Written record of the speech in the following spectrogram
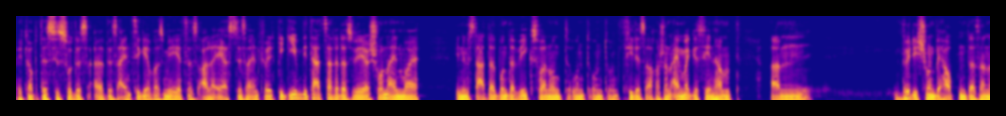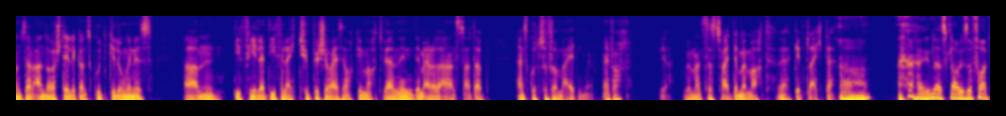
Ich glaube, das ist so das, das Einzige, was mir jetzt als allererstes einfällt. Gegeben die Tatsache, dass wir ja schon einmal in einem Startup unterwegs waren und, und, und, und viele Sachen schon einmal gesehen haben, ähm, würde ich schon behaupten, dass an uns an anderer Stelle ganz gut gelungen ist, ähm, die Fehler, die vielleicht typischerweise auch gemacht werden in dem einen oder anderen Startup, ganz gut zu vermeiden. Einfach, ja, wenn man es das zweite Mal macht, geht leichter. Aha. das glaube ich sofort.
